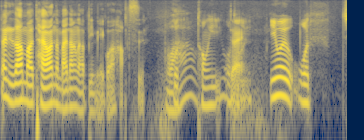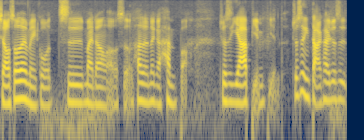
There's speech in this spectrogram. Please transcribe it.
但你知道吗？台湾的麦当劳比美国好吃。哇哦，同意，我同意，因为我小时候在美国吃麦当劳的时候，它的那个汉堡就是压扁扁的，就是你打开就是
